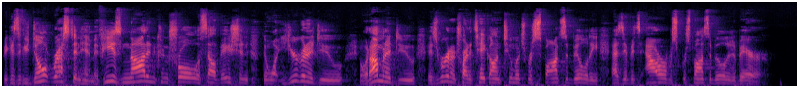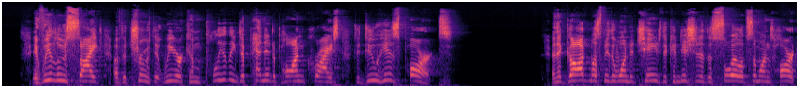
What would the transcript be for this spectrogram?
Because if you don't rest in Him, if He's not in control of salvation, then what you're going to do and what I'm going to do is we're going to try to take on too much responsibility as if it's our responsibility to bear. If we lose sight of the truth that we are completely dependent upon Christ to do His part, and that God must be the one to change the condition of the soil of someone's heart,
